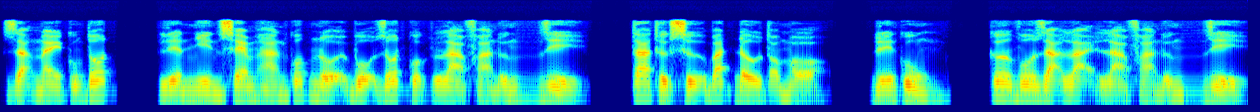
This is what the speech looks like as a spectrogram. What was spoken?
dạng này cũng tốt, liền nhìn xem Hàn Quốc nội bộ rốt cuộc là phản ứng gì, ta thực sự bắt đầu tò mò, đến cùng, cơ vô dạ lại là phản ứng gì.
